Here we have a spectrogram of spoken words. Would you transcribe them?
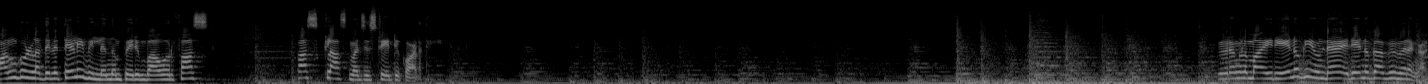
പങ്കുള്ളതിന് തെളിവില്ലെന്നും Perumbavoor first first class magistrate കോടതി. വിവരങ്ങളുമായി രേണുകയുണ്ട്. രേണുക വിവരങ്ങൾ.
